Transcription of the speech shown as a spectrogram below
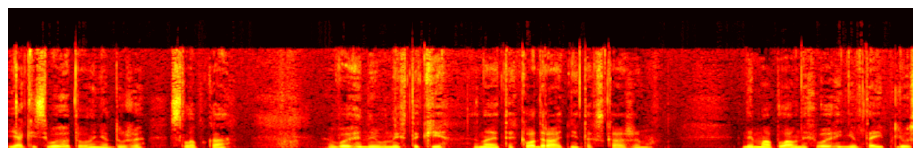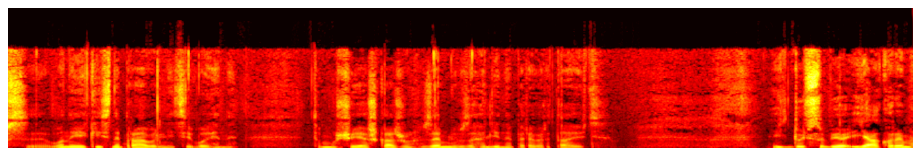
якість виготовлення дуже слабка. Вигини у них такі, знаєте, квадратні, так скажемо. Нема плавних вигинів, та й плюс вони якісь неправильні, ці вигини. Тому що я ж кажу, землю взагалі не перевертають. Йдуть собі якорем,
